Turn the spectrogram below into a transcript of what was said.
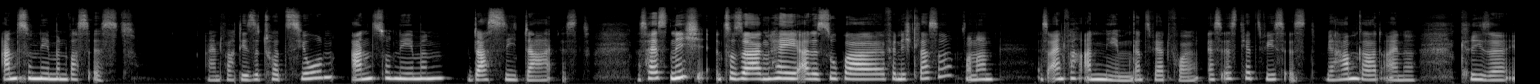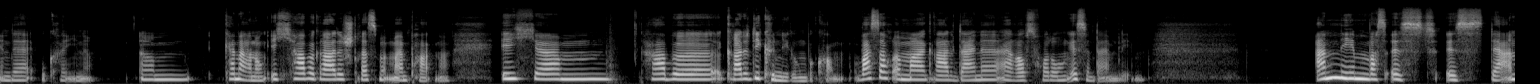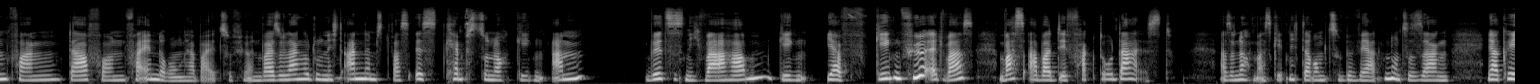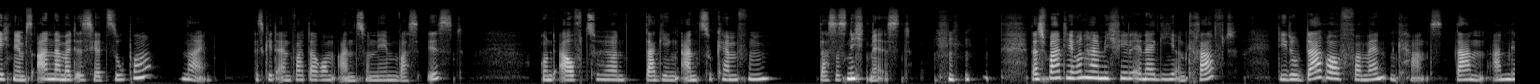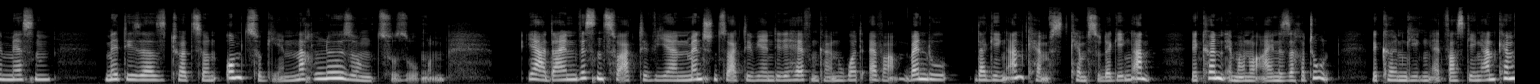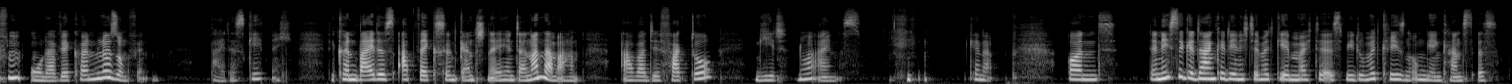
anzunehmen, was ist. Einfach die Situation anzunehmen, dass sie da ist. Das heißt nicht zu sagen, hey, alles super, finde ich klasse, sondern es einfach annehmen, ganz wertvoll. Es ist jetzt, wie es ist. Wir haben gerade eine Krise in der Ukraine. Ähm, keine Ahnung, ich habe gerade Stress mit meinem Partner. Ich ähm, habe gerade die Kündigung bekommen. Was auch immer gerade deine Herausforderung ist in deinem Leben. Annehmen, was ist, ist der Anfang davon, Veränderungen herbeizuführen. Weil solange du nicht annimmst, was ist, kämpfst du noch gegen an, willst es nicht wahrhaben, gegen, ja, gegen für etwas, was aber de facto da ist. Also nochmal, es geht nicht darum zu bewerten und zu sagen, ja, okay, ich nehme es an, damit ist jetzt super. Nein, es geht einfach darum anzunehmen, was ist und aufzuhören, dagegen anzukämpfen, dass es nicht mehr ist. das spart dir unheimlich viel Energie und Kraft, die du darauf verwenden kannst, dann angemessen mit dieser Situation umzugehen, nach Lösungen zu suchen, ja, dein Wissen zu aktivieren, Menschen zu aktivieren, die dir helfen können, whatever. Wenn du dagegen ankämpfst, kämpfst du dagegen an. Wir können immer nur eine Sache tun. Wir können gegen etwas gegen ankämpfen oder wir können Lösungen finden. Beides geht nicht. Wir können beides abwechselnd ganz schnell hintereinander machen, aber de facto geht nur eines. genau. Und der nächste Gedanke, den ich dir mitgeben möchte, ist, wie du mit Krisen umgehen kannst, ist,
